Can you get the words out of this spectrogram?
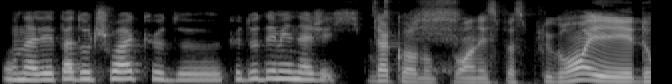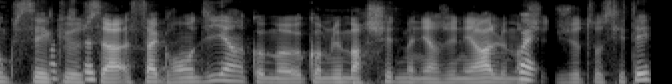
on n'avait pas d'autre choix que de, que de déménager. D'accord, donc pour un espace plus grand et donc c'est que ça, ça grandit hein, comme, euh, comme le marché de manière générale, le marché du jeu de société.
